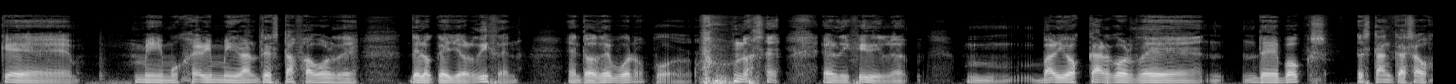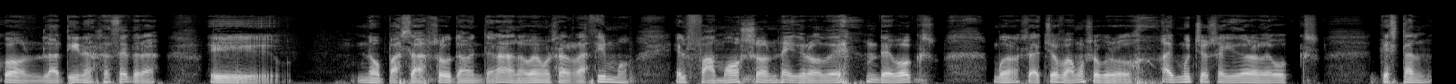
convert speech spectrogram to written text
que mi mujer inmigrante está a favor de, de lo que ellos dicen. Entonces, bueno, pues no sé, es difícil. ¿eh? Mm, varios cargos de, de Vox están casados con latinas, etcétera, y no pasa absolutamente nada, no vemos el racismo, el famoso negro de, de Vox, bueno, se ha hecho famoso, pero hay muchos seguidores de Vox que están,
